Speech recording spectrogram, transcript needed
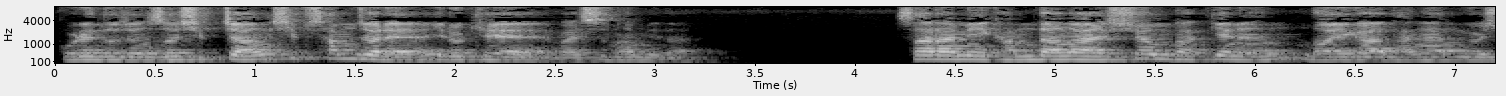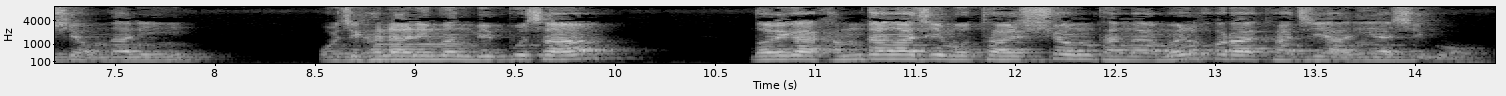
고린도전서 10장 13절에 이렇게 말씀합니다. 사람이 감당할 시험 밖에는 너희가 당한 것이 없나니 오직 하나님은 미쁘사 너희가 감당하지 못할 시험 당함을 허락하지 아니하시고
